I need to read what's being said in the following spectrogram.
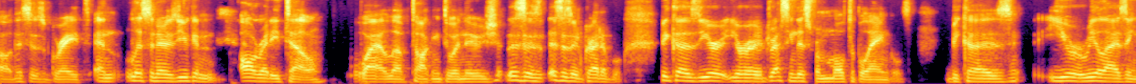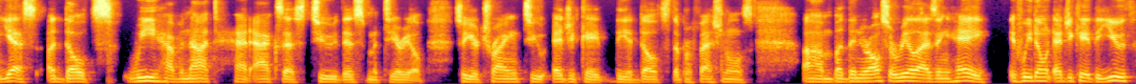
Oh, this is great. And listeners, you can already tell why I love talking to Anuj. This is this is incredible because you're you're addressing this from multiple angles because you're realizing yes adults we have not had access to this material so you're trying to educate the adults the professionals um, but then you're also realizing hey if we don't educate the youth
